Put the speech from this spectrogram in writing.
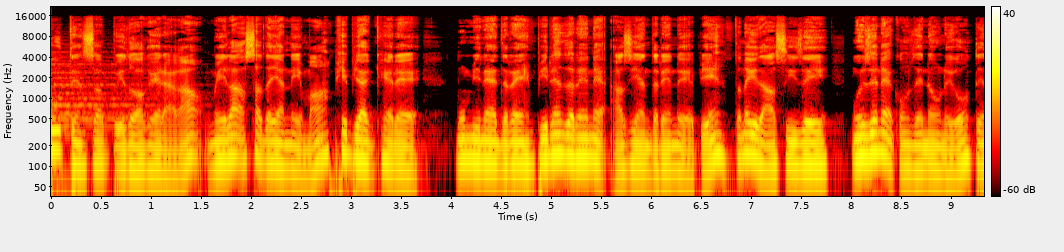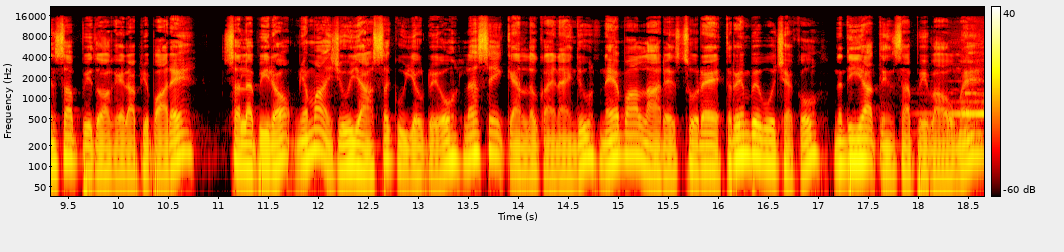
ခုတင်ဆက်ပေးသွားခဲ့တာကမေလ17ရက်နေ့မှာဖြစ်ပျက်ခဲ့တဲ့ မွန်ပြည်နယ်တရင်ပြည်တွင်းသတင်းနဲ့အာဆီယံသတင်းတွေအပြင်တနေ့တာစီစေးငွေစင်းနဲ့ကုန်စည်နှုန်းတွေကိုတင်ဆက်ပေးသွားခဲ့တာဖြစ်ပါတယ်။ဆက်လက်ပြီးတော့မြမရိုးရာစက်ကူရုပ်တွေကိုလက်စိတ်ကန်လောက်ကင်နိုင်သူနေပါလာတဲ့ဆိုတဲ့သတင်းပေးပို့ချက်ကိုနဒီယတင်ဆက်ပေးပါဦးမယ်။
